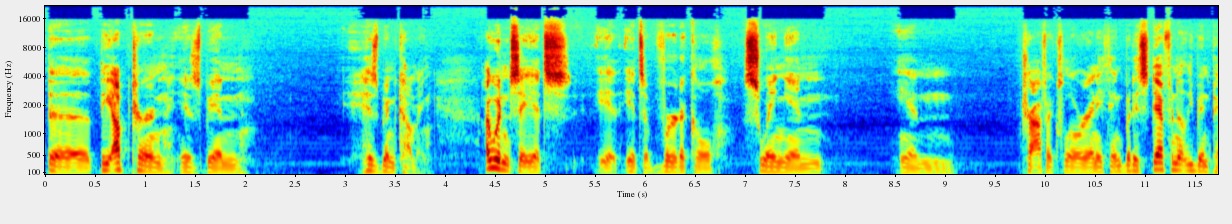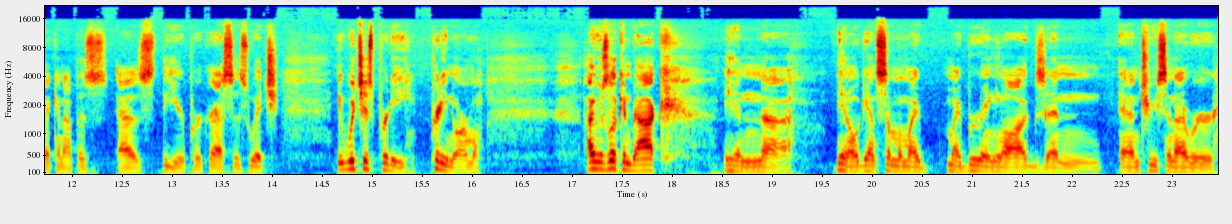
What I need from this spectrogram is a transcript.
the the upturn has been has been coming. I wouldn't say it's it, it's a vertical swing in in traffic flow or anything, but it's definitely been picking up as as the year progresses, which which is pretty pretty normal. I was looking back in uh, you know against some of my my brewing logs, and and Teresa and I were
